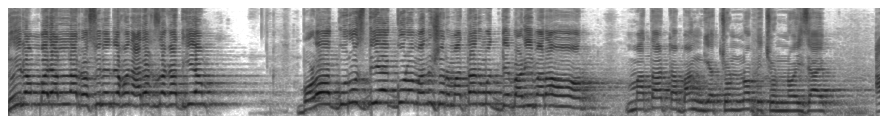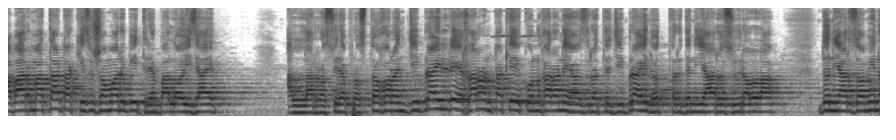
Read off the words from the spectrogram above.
দুই নম্বরে আল্লাহ রসুলে দেখুন আরেক জায়গাত গিয়াম বড় গুরুজ দিয়ে গুরু মানুষের মাথার মধ্যে বাড়ি মারা হন মাথাটা ভাঙ্গিয়া চূর্ণ বিচূর্ণ হয়ে যায়, আবার মাথাটা কিছু সময়ের ভিতরে ভালো হয়ে যায়। আল্লাহর রসুরে প্রশ্ন করেন, জিব্রাইল রে কারণটাকে কোন কারণে? হজরতে জিব্রাইল উত্তর দেন, ইয়া রসুল আল্লাহ দুনিয়ার জমিন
